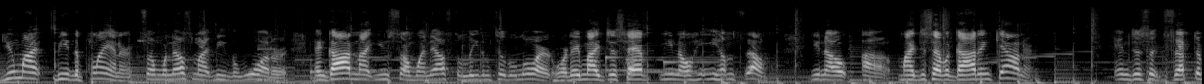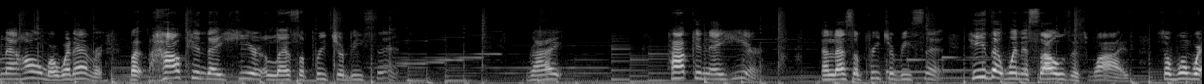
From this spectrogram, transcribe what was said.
You might be the planter, someone else might be the water, and God might use someone else to lead them to the Lord. Or they might just have, you know, He Himself, you know, uh, might just have a God encounter and just accept them at home or whatever. But how can they hear unless a preacher be sent? Right? How can they hear unless a preacher be sent? He that winneth souls is wise. So when we're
